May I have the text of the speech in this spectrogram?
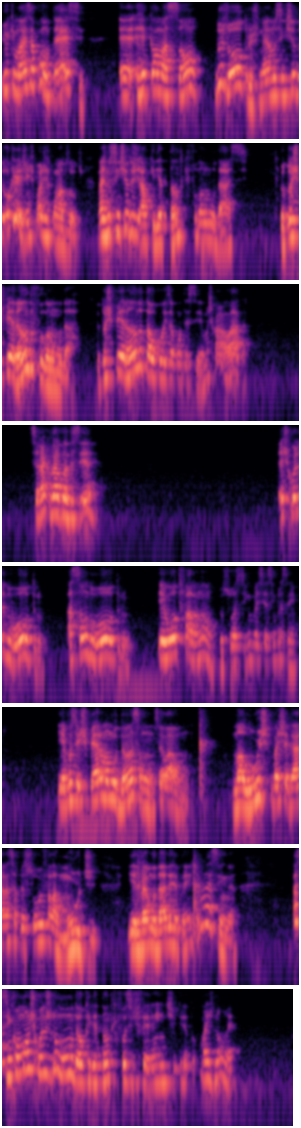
E o que mais acontece é reclamação dos outros, né? No sentido, ok, a gente pode reclamar dos outros, mas no sentido de, ah, eu queria tanto que fulano mudasse. Eu tô esperando fulano mudar. Eu tô esperando tal coisa acontecer. Mas calma lá, cara. Será que vai acontecer? É a escolha do outro, ação do outro. E aí o outro fala: não, eu sou assim, vai ser assim para sempre. E aí você espera uma mudança, um, sei lá, um, uma luz que vai chegar nessa pessoa e falar: mude. E ele vai mudar de repente. Não é assim, né? Assim como as coisas do mundo. Eu queria tanto que fosse diferente, tanto... mas não é.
